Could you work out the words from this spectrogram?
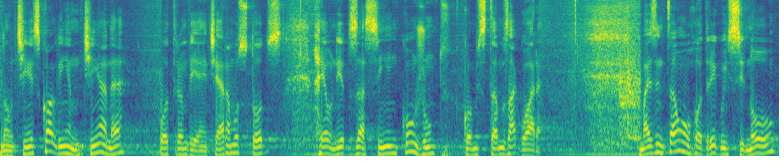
não tinha escolinha, não tinha, né? Outro ambiente. Éramos todos reunidos assim em conjunto, como estamos agora. Mas então o Rodrigo ensinou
